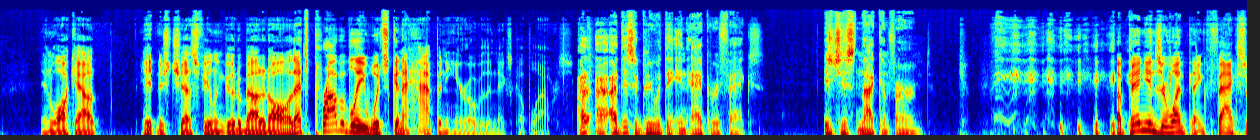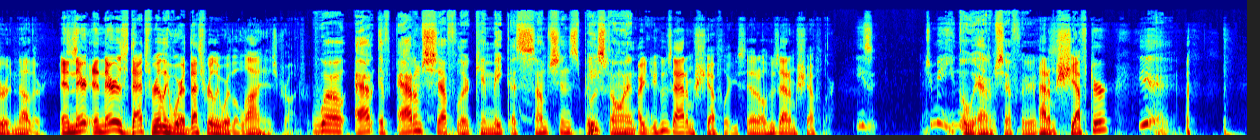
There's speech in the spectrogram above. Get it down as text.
and walk out hitting his chest, feeling good about it all. That's probably what's going to happen here over the next couple hours. I, I, I disagree with the inaccurate facts. It's just not confirmed. Opinions are one thing, facts are another. And there and there's that's really where that's really where the line is drawn from. Well, Ad, if Adam Scheffler can make assumptions based who's, on are you, who's Adam Scheffler? You said oh, who's Adam Scheffler? he's what do you mean? You know who Adam Scheffler is? Adam Schefter? Yeah.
